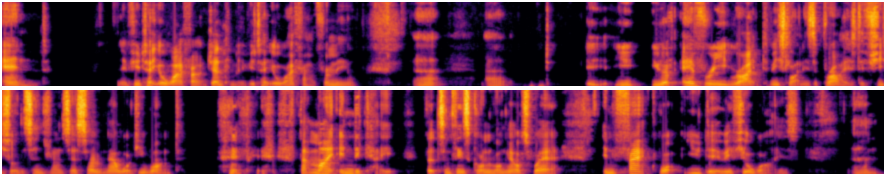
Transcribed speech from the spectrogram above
end. If you take your wife out, gentlemen, if you take your wife out for a meal, uh, uh, you, you have every right to be slightly surprised if she sort of turns around and says, So now what do you want? that might indicate that something's gone wrong elsewhere. In fact, what you do, if you're wise, um,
